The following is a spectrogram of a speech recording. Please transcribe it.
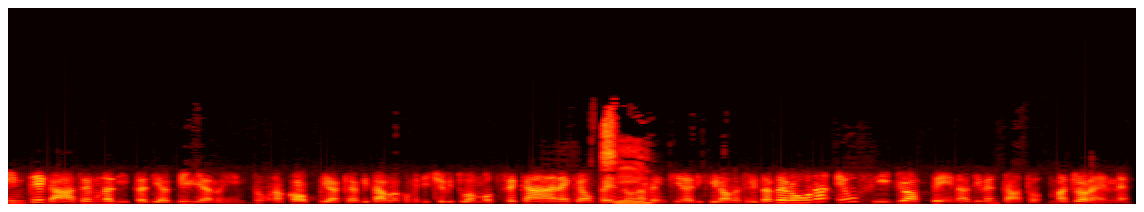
impiegata in una ditta di abbigliamento. Una coppia che abitava, come dicevi tu, a Mozzecane, che è un paese Sì. a una ventina di chilometri da Verona, e un figlio appena diventato maggiorenne.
